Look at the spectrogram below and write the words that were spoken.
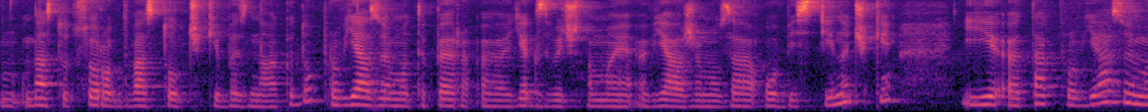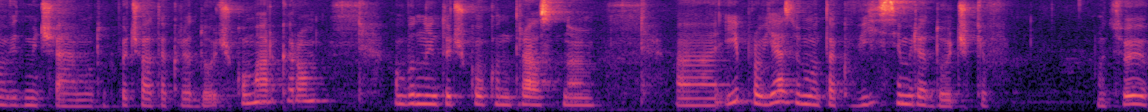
у нас тут 42 стовпчики без накиду. Пров'язуємо тепер, е, як звично, ми в'яжемо за обі стіночки. І е, так пров'язуємо, відмічаємо тут початок рядочку маркером або ниточкою контрастною. Е, і пров'язуємо так 8 рядочків оцією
